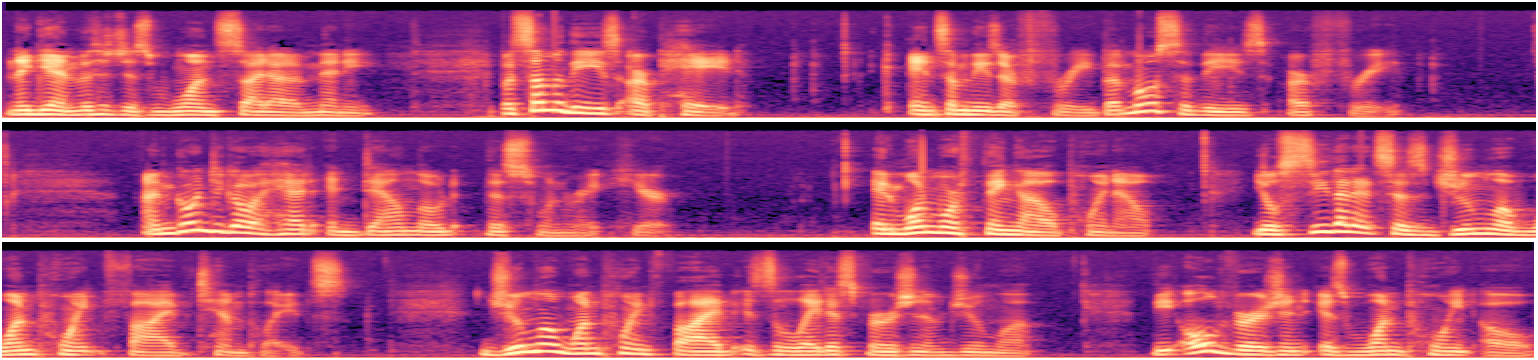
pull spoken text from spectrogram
And again, this is just one site out of many. But some of these are paid and some of these are free, but most of these are free. I'm going to go ahead and download this one right here. And one more thing I'll point out. You'll see that it says Joomla 1.5 templates. Joomla 1.5 is the latest version of Joomla. The old version is 1.0.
